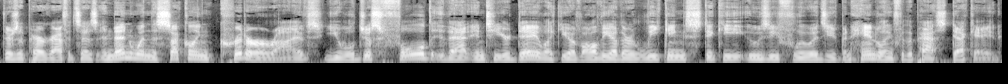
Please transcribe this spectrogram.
there's a paragraph that says, And then when the suckling critter arrives, you will just fold that into your day like you have all the other leaking, sticky, oozy fluids you've been handling for the past decade.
